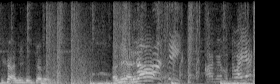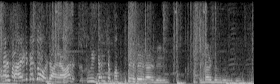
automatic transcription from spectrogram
अली गया अली. आ गए भाई साइड तो हो जा यार। तू एकदम चपप्पे ले रहा है मेरी अंदर घुस घुस के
